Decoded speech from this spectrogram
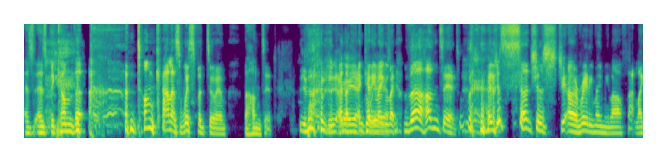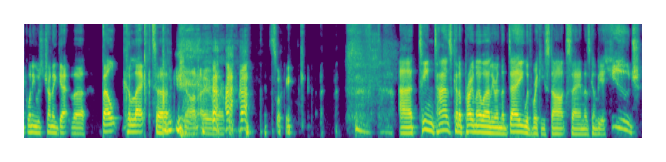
has has become the Don Callis whispered to him, the hunted. and, Oh, yeah, and cool, Kenny yeah, Omega yeah. was like, "The Hunted." it's just such a stu- uh, really made me laugh. That like when he was trying to get the belt collector chant over this week. Uh, Team Taz cut a promo earlier in the day with Ricky Stark saying there's going to be a huge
